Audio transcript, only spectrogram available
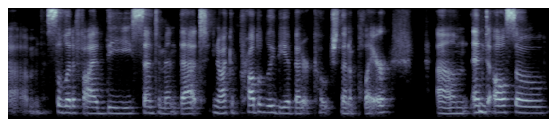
um, solidified the sentiment that you know I could probably be a better coach than a player, um, and also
